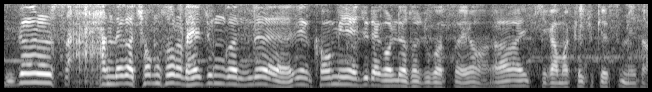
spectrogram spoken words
이걸 싹 내가 청소를 해준 건데 이 거미의 줄에 걸려서 죽었어요. 아이 기가 막혀 죽겠습니다.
